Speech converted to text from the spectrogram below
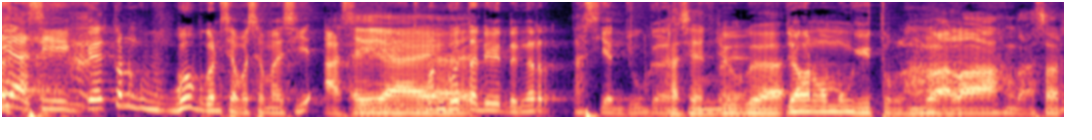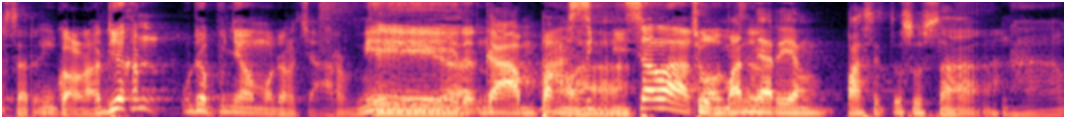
iya sih. Kan gue bukan siapa-siapa si A sih. Iya, Cuman iya. gue tadi denger kasihan juga. Kasihan juga. Jangan ngomong gitu lah. Enggak lah, enggak sorry sorry. Enggak lah, dia kan udah punya modal charming. Iya, dan gampang asik lah. bisa lah. Cuman misal- nyari yang pas itu susah. Nah,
